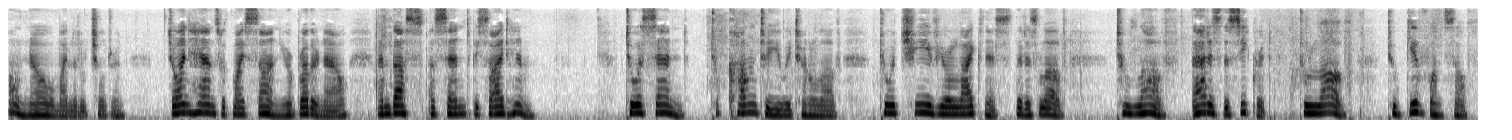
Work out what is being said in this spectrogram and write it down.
Oh, no, my little children. Join hands with my son, your brother now, and thus ascend beside him. To ascend, to come to you, eternal love, to achieve your likeness that is love. To love, that is the secret. To love, to give oneself.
